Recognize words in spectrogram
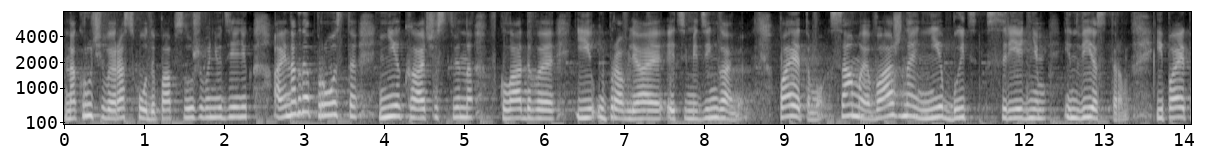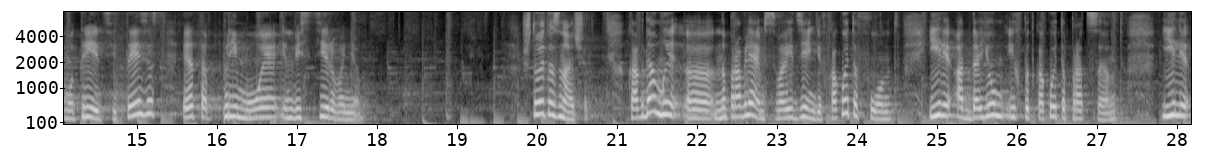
накручивая расходы по обслуживанию денег, а иногда просто некачественно вкладывая и управляя этими деньгами. Поэтому самое важное не быть средним инвестором. И поэтому третий тезис – это прямое инвестирование. Что это значит? Когда мы э, направляем свои деньги в какой-то фонд или отдаем их под какой-то процент, или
